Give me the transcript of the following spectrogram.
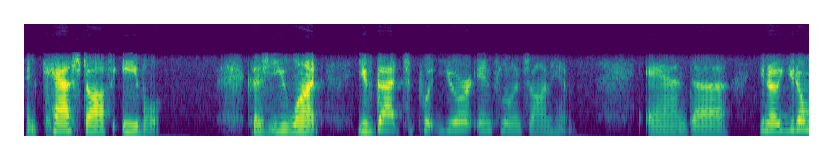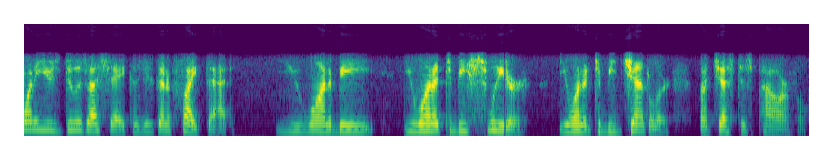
and cast off evil. Because you want, you've got to put your influence on him. And, uh, you know, you don't want to use do as I say because he's going to fight that. You want to be, you want it to be sweeter. You want it to be gentler, but just as powerful.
